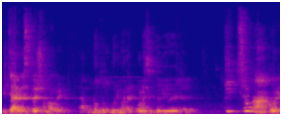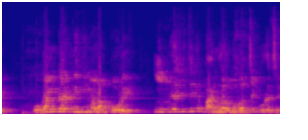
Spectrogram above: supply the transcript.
বিচার বিশ্লেষণ হবে। এবং নতুন পরিমাণে পলিসি তৈরি হয়ে যাবে। কিচ্ছু না করে ওখানকার নীতিমালা পড়ে ইংরেজি থেকে বাংলা অনুবাদ যে করেছে,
